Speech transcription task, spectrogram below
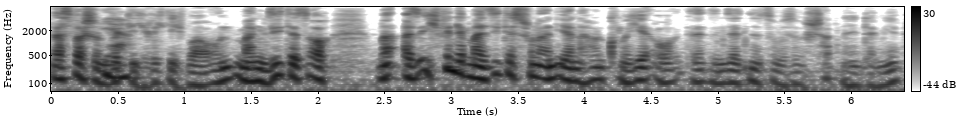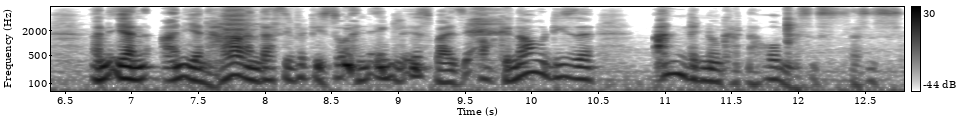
Das war schon Ja. wirklich richtig wahr. Und man sieht es auch, man, also ich finde, man sieht es schon an ihren Haaren. Guck mal hier, oh, da sind jetzt sowieso Schatten hinter mir. An ihren, an ihren Haaren, dass sie wirklich so ein Engel ist, weil sie auch genau diese Anbindung hat nach oben. Das ist, das ist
